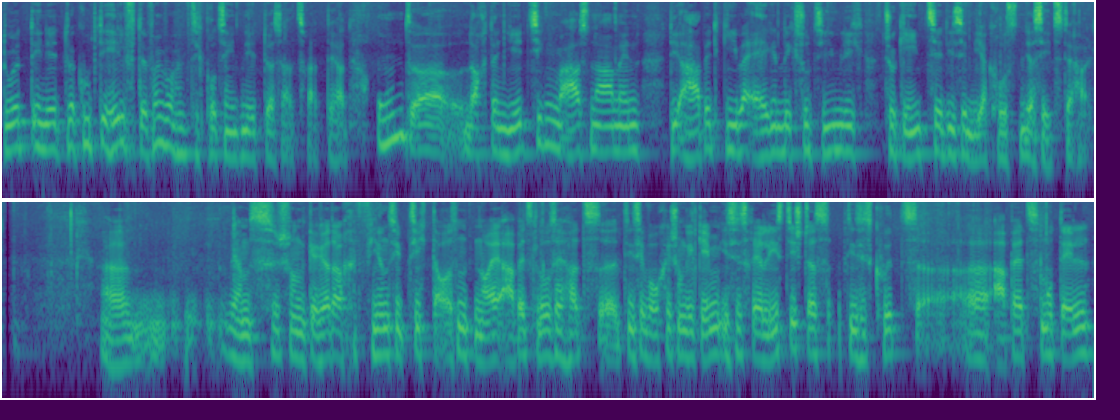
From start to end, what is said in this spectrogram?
dort in etwa gut die Hälfte, 55 Prozent Nettoersatzrate hat. Und äh, nach den jetzigen Maßnahmen die Arbeitgeber eigentlich so ziemlich zur Gänze diese Mehrkosten ersetzt erhalten. Ähm, wir haben es schon gehört, auch 74.000 neue Arbeitslose hat es äh, diese Woche schon gegeben. Ist es realistisch, dass dieses Kurzarbeitsmodell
